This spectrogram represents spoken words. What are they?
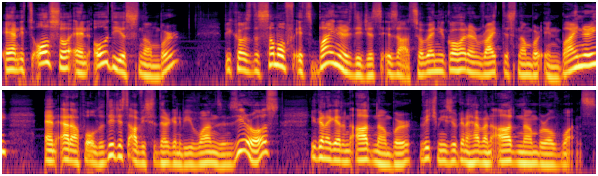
And it's also an odious number because the sum of its binary digits is odd. So when you go ahead and write this number in binary and add up all the digits, obviously they're going to be ones and zeros, you're going to get an odd number, which means you're going to have an odd number of ones.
